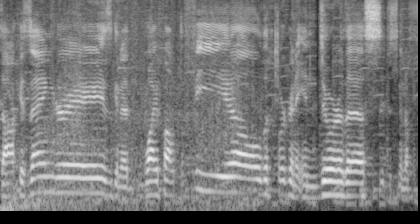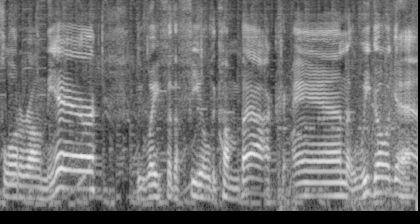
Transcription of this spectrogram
Doc is angry, he's gonna wipe out the field, we're gonna endure this, it's just gonna float around the air, we wait for the field to come back, and we go again!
